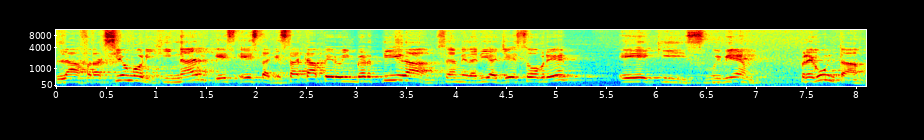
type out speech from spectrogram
la fracción original, que es esta que está acá, pero invertida, o sea, me daría y sobre x. Muy bien. Pregunta,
